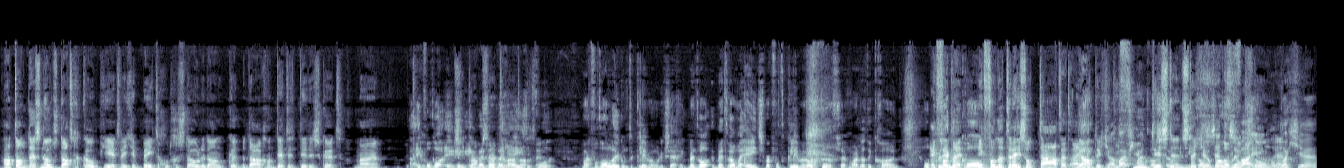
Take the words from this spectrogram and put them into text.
had dan desnoods dat gekopieerd. Weet je, beter goed gestolen dan kut bedacht. Want dit is, dit is kut. Maar Ja, ik vond wel. Ik, ik, ben het wel er te je eens. Ik vond, maar ik vond het wel leuk om te klimmen, moet ik zeggen. Ik ben, het wel, ik ben het er wel mee eens, maar ik vond klimmen wel tof, zeg maar. Dat ik gewoon op ik vond, plekken de, kwam. ik vond het resultaat uiteindelijk Ja. dat je Ja, die maar- view distance, dat je dat bovenop stond. En, Omdat je,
